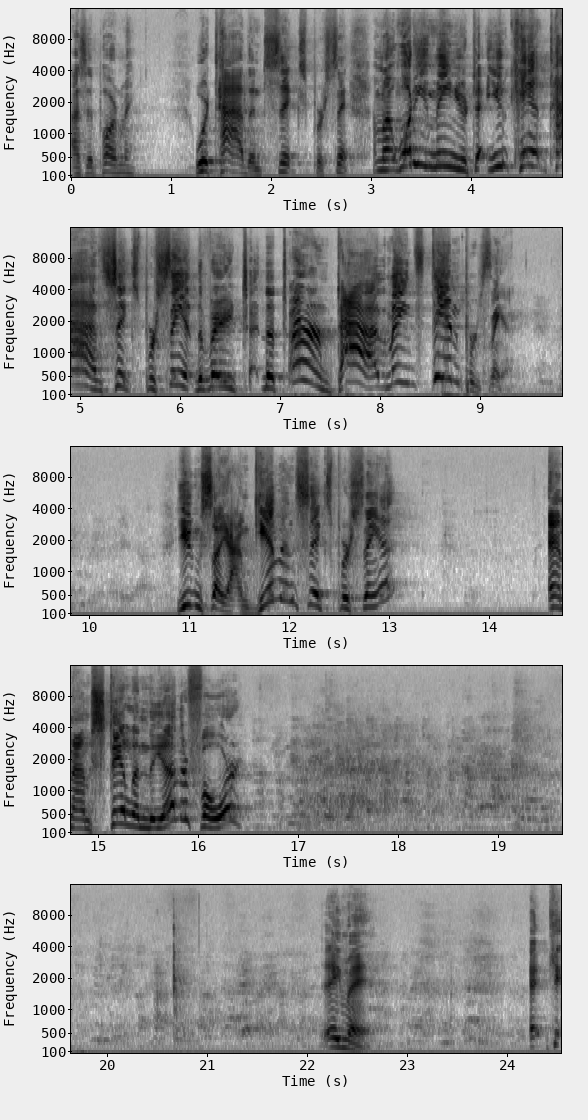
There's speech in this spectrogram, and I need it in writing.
I said, Pardon me? We're tithing 6%. I'm like, what do you mean you're you can't tithe 6%? The very the term tithe means 10%. You can say I'm giving 6% and I'm stealing the other 4. Amen. Uh, can,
